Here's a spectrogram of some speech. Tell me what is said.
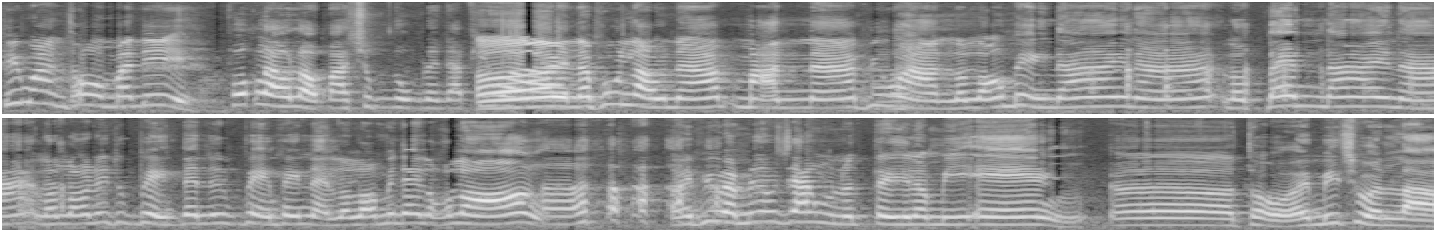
พี่วันโทรมาดิพวกเราเหล่ามาชุมนุมเลยนะเอพี่วา้ยนแล้วพวกเรานะ มันนะพี่วานเราร้องเพลงได้นะ เราเต้นได้นะ เราร้องได้ทุกเพลงเต้นได้ทุกเพลงเพลงไหนเราร้องไม่ได้เราก็ร้องเออเฮ้ยพี่วานไม่ต้องจ้างวงดนตรีเรามีเอง เออโถเอ้ยไม่ชวนเรา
